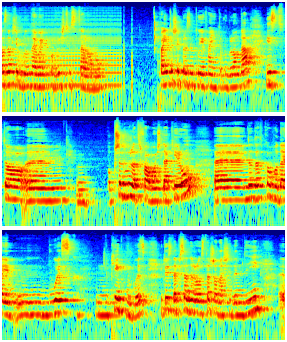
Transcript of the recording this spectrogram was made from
paznokcie wyglądają jak po wyjściu z salonu. Fajnie to się prezentuje, fajnie to wygląda. Jest to, ym, przedłuża trwałość lakieru, e, dodatkowo daje mm, błysk, piękny błysk. I tu jest napisane, że on na 7 dni. E,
